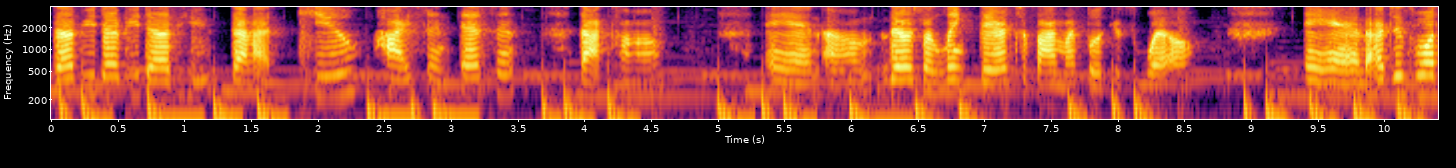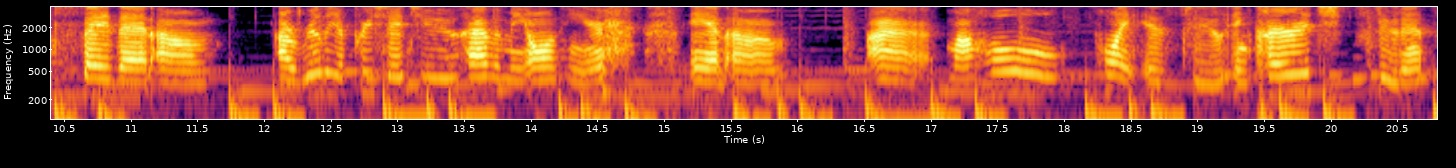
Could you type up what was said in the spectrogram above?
www.q-essence.com. And um, there's a link there to buy my book as well. And I just want to say that um, I really appreciate you having me on here. And um, I, my whole point is to encourage students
